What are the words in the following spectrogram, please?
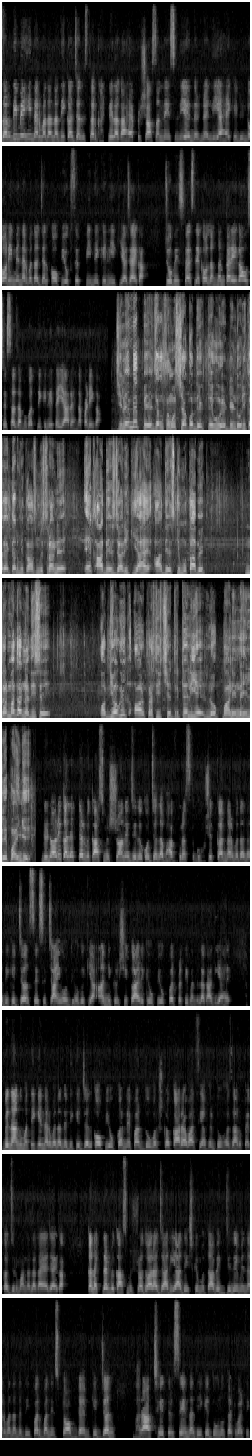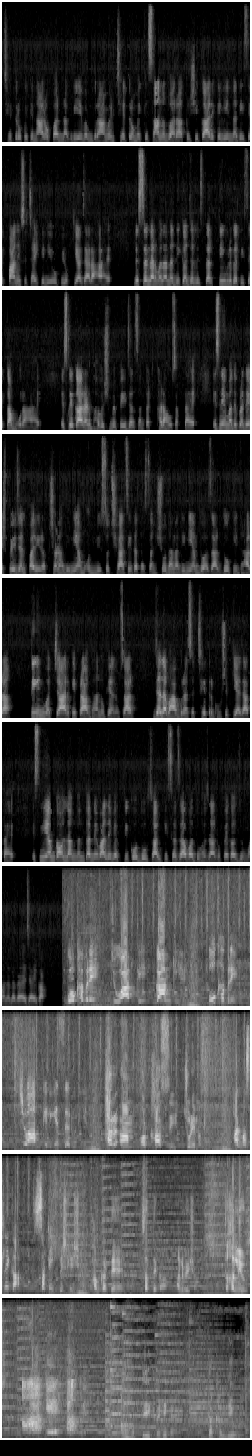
सर्दी में ही नर्मदा नदी का जलस्तर घटने लगा है। प्रशासन ने इसलिए निर्णय लिया है कि डिंडोरी में नर्मदा जल का उपयोग सिर्फ़ पीने के लिए किया जाएगा। जो भी इस फैसले का उल्लंघन करेगा, उसे सजा भुगतने के लिए तैयार रहना पड़ेगा। ज़िले में पेयजल समस्या को देखते हुए डिंडोरी कलेक्टर विकास मिश्रा ने एक आदेश जारी किया है। आदेश के मुताबिक नर्मदा नदी से औद्योगिक और कृषि क्षेत्र के लिए लोग पानी नहीं ले पाएँगे। डिंडौरी कलेक्टर विकास मिश्रा ने ज़िले को जल अभावग्रस्त घोषित कर नर्मदा नदी के जल से सिंचाई, औद्योगिक या अन्य कृषि कार्य के उपयोग पर प्रतिबंध लगा दिया है। बिना अनुमति के नर्मदा नदी के जल का उपयोग करने पर दो वर्ष का कारावास या फिर दो हज़ार रूपए का जुर्माना लगाया जाएगा। कलेक्टर विकास मिश्रा द्वारा जारी आदेश के मुताबिक ज़िले में नर्मदा नदी पर बने स्टॉप डैम के जल भराव क्षेत्र से नदी के दोनों तटवर्ती क्षेत्रों के किनारों पर नगरीय एवं ग्रामीण क्षेत्रों में किसानों द्वारा कृषि कार्य के लिए नदी से पानी सिंचाई के लिए उपयोग किया जा रहा है, जिससे नर्मदा नदी का जलस्तर तीव्र गति से कम हो रहा है। इसके कारण भविष्य में पेयजल संकट खड़ा हो सकता है। इसलिए मध्य प्रदेश पेयजल परिरक्षण अधिनियम उन्नीस सौ छियासी तथा संशोधन अधिनियम 2002 की धारा तीन व चार के प्रावधानों के अनुसार जल अभावग्रस्त क्षेत्र घोषित किया जाता है। इस नियम का उल्लंघन करने वाले व्यक्ति को दो साल की सजा व दो हज़ार रूपए का जुर्माना लगाया जाएगा। वो खबरें जो आपके काम की है। वो खबरें जो आपके लिए ज़रूरी है। हर आम और खास से जुड़े मसले। हर मसले का सटीक विश्लेषण। हम करते हैं सत्य का अन्वेषण। दखल न्यूज़। आपके हक में। आप देख रहे हैं दखल न्यूज़।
